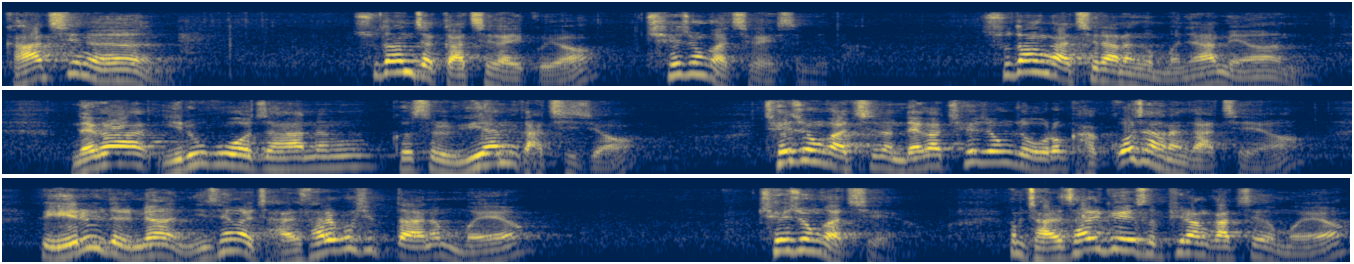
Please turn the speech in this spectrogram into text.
가치는 수단적 가치가 있고요. 최종 가치가 있습니다. 수단 가치라는 건 뭐냐면 내가 이루고자 하는 것을 위한 가치죠. 최종 가치는 내가 최종적으로 갖고자 하는 가치예요. 그 예를 들면 인생을 잘 살고 싶다는 뭐예요? 최종 가치예요. 그럼 잘 살기 위해서 필요한 가치가 뭐예요?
